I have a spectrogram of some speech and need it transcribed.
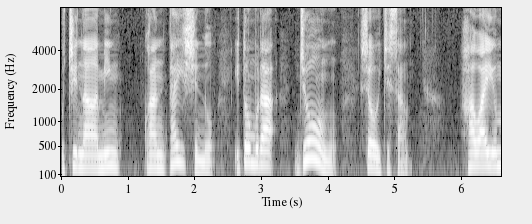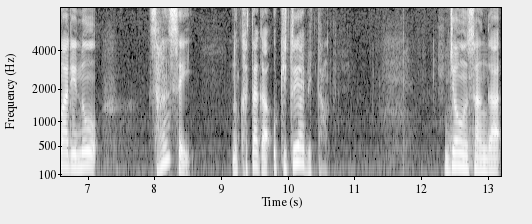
ウチナ民間大使の糸村ジョーン正一さん。ハワイ生まれの三世の方が浮きとやびたん。ジョーンさんが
